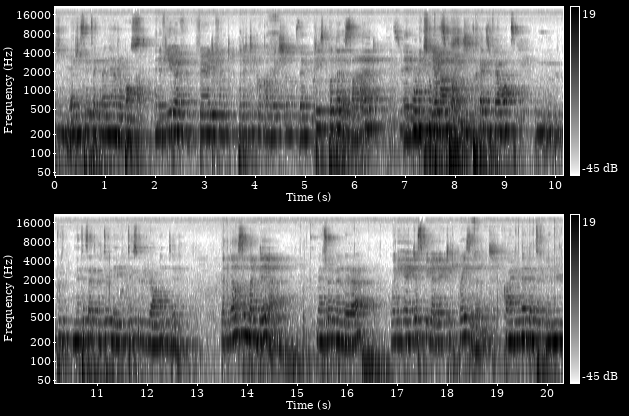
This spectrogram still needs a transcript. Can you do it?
qui agissait de cette manière, je pense. And if you have very different political convictions, then please put that aside. Si Et vos convictions bien politiques sont très différentes, mettez ça de côté, mais écoutez ce que je lui ai envie de dire. But Nelson Mandela, Nelson Mandela, when he had just been elected president, quand il venait d'être élu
